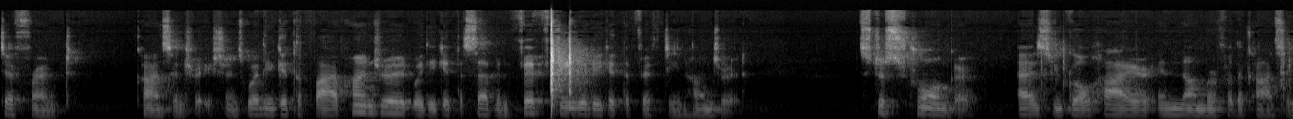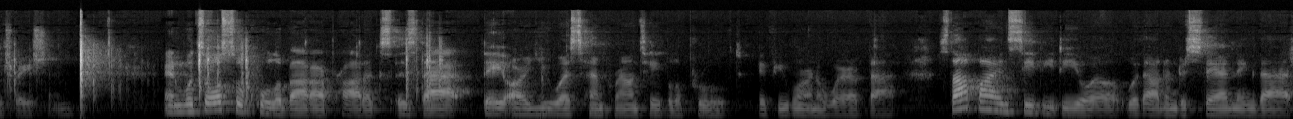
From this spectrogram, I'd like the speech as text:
different concentrations, whether you get the 500, whether you get the 750, whether you get the 1500. It's just stronger as you go higher in number for the concentration. And what's also cool about our products is that they are US Hemp Roundtable approved, if you weren't aware of that. Stop buying CBD oil without understanding that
